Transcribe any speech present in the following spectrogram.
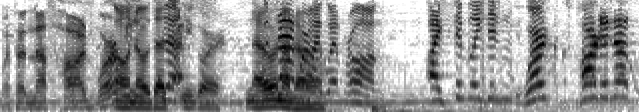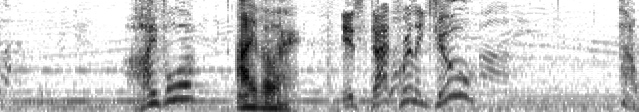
With enough hard work? Oh no, that's yes. Igor. No, Was no, that where I no. went wrong? I simply didn't work hard enough. Ivor? Ivor. Is that really you? How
